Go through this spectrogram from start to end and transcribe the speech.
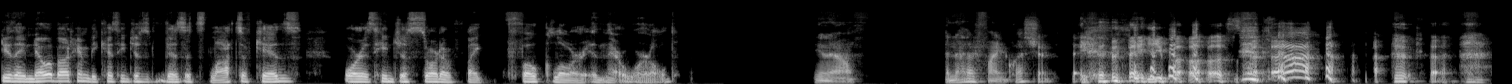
Do they know about him because he just visits lots of kids, or is he just sort of like folklore in their world? You know, another fine question that you, pose.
